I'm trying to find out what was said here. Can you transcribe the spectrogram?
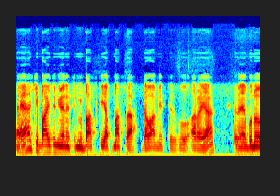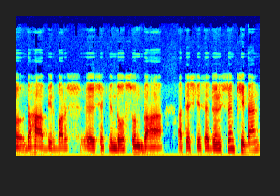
Eğer ki Biden yönetimi baskı yapmazsa devam ettir bu araya. E, bunu daha bir barış e, şeklinde olsun, daha ateşkese dönüşsün ki ben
